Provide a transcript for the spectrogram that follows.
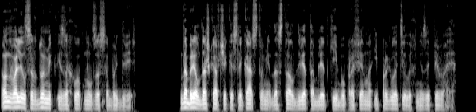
Он валился в домик и захлопнул за собой дверь. Добрел до шкафчика с лекарствами, достал две таблетки ибупрофена и проглотил их, не запивая.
